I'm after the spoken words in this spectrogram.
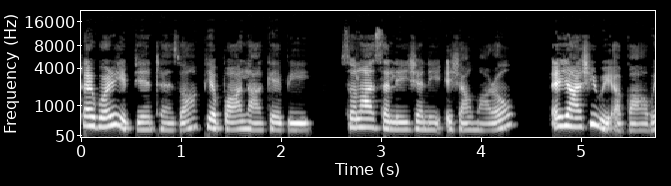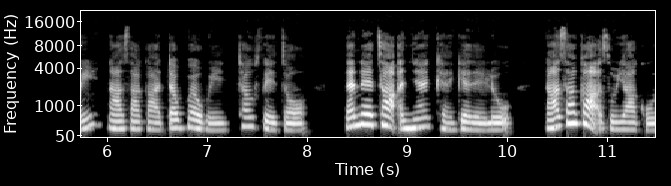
တိုက်ပွဲတွေပြင်းထန်စွာဖြစ်ပွားလာခဲ့ပြီး ဇွန်လ14ရက်နေ့အရောက်မှာတော့အရာရှိတွေအပါအဝင်နာဆာကတပ်ဖွဲ့ဝင်60ကျော်လက်နက်ချအညံ့ခံခဲ့တယ်လို့နာဆာကအစိုးရကို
